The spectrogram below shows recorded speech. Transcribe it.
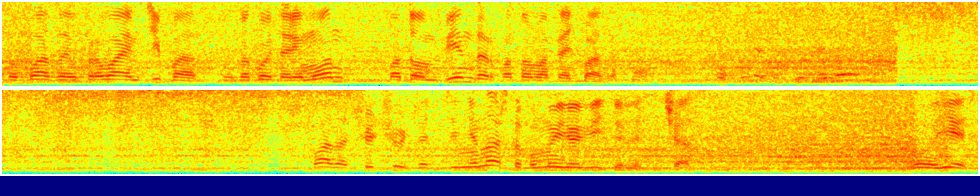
что базой укрываем типа ну, какой-то ремонт, потом биндер, потом опять база. База чуть-чуть оттенена, чтобы мы ее видели сейчас. Ну, есть,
